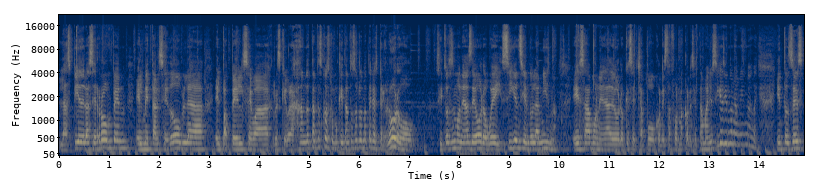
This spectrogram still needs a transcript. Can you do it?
las piedras se rompen, el metal se dobla, el papel se va resquebrajando, tantas cosas como que hay tantos otros materiales, pero el oro si todas esas monedas de oro, güey, siguen siendo la misma. Esa moneda de oro que se chapó con esta forma, con ese tamaño, sigue siendo la misma. Y entonces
